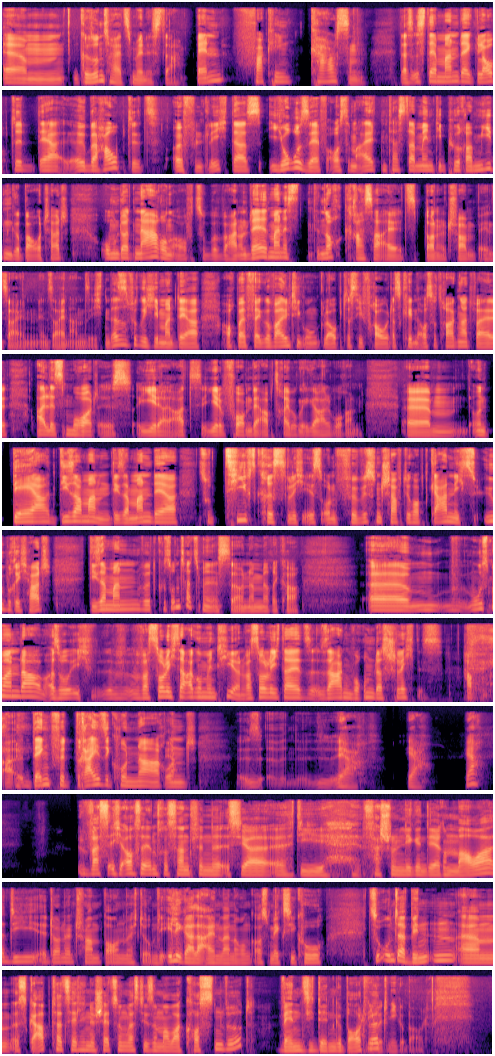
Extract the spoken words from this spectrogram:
ähm, Gesundheitsminister. Ben fucking Carson. Das ist der Mann, der glaubte, der äh, behauptet öffentlich, dass Josef aus dem Alten Testament die Pyramiden gebaut hat, um dort Nahrung aufzubewahren. Und der Mann ist noch krasser als Donald Trump in seinen, in seinen Ansichten. Das ist wirklich jemand, der auch bei Vergewaltigung glaubt, dass die Frau das Kind auszutragen hat, weil alles Mord ist. Jede Art, jede Form der Abtreibung, egal woran. Ähm, und der, dieser Mann, dieser Mann, der zutiefst christlich ist und für Wissenschaft überhaupt gar nichts übrig hat, dieser Mann wird Gesundheitsminister in Amerika. Ähm, muss man da, also ich, was soll ich da argumentieren? Was soll ich da jetzt sagen, warum das schlecht ist? Hab, äh, denk für drei Sekunden nach und äh, ja, ja, ja. Was ich auch sehr interessant finde, ist ja äh, die fast schon legendäre Mauer, die äh, Donald Trump bauen möchte, um die illegale Einwanderung aus Mexiko zu unterbinden. Ähm, es gab tatsächlich eine Schätzung, was diese Mauer kosten wird, wenn sie denn gebaut Die wird. wird nie gebaut.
